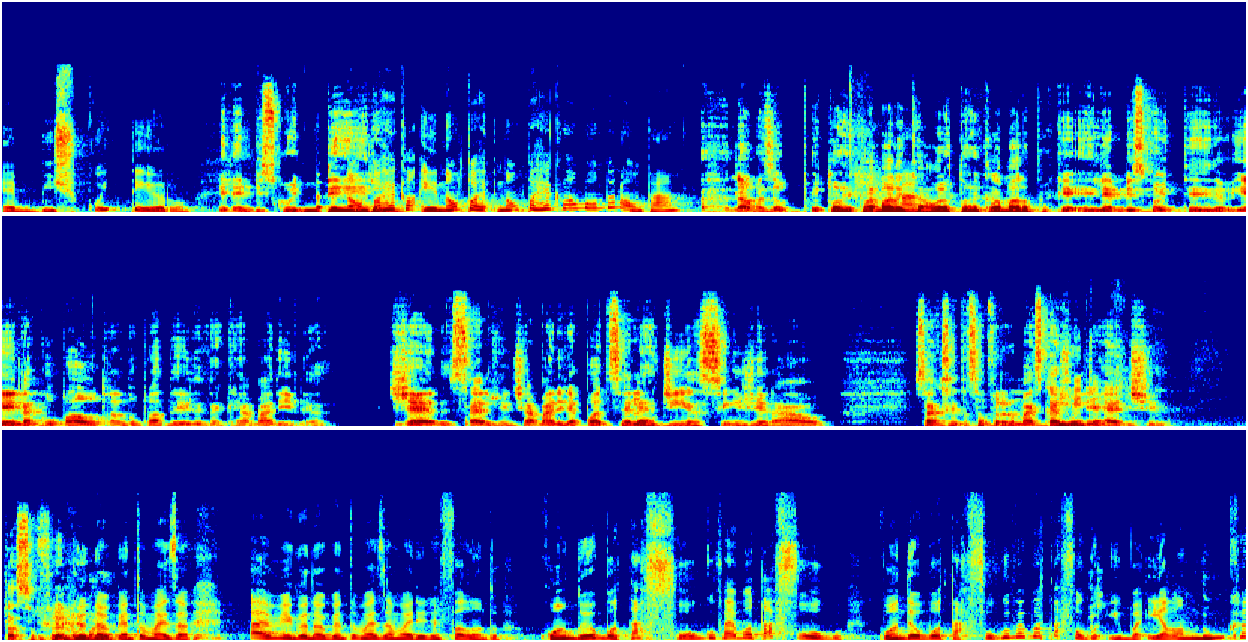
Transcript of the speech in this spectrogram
é biscoiteiro. Ele é biscoiteiro. não, tô. E não tô, não tô reclamando, não, tá? Não, mas eu, eu tô reclamando Ah. então. Eu tô reclamando porque ele é biscoiteiro e ainda culpa a outra dupla dele, né? Que é a Marília. Sério, gente, a Marília pode ser lerdinha assim, em geral. Só que você tá sofrendo mais que a Juliette. Tá sofrendo Eu não aguento mais a. Amigo, eu não aguento mais a Marília falando. Quando eu botar fogo, vai botar fogo. Quando eu botar fogo, vai botar fogo. E, e ela nunca.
